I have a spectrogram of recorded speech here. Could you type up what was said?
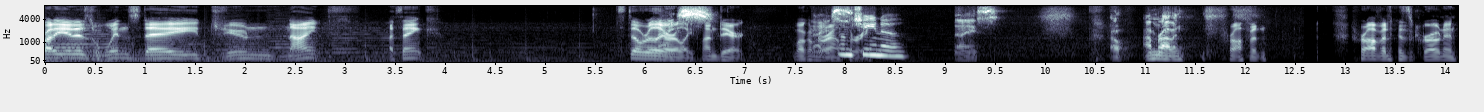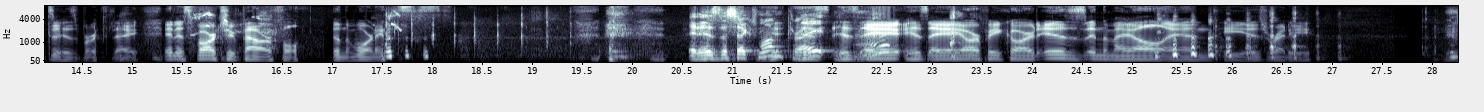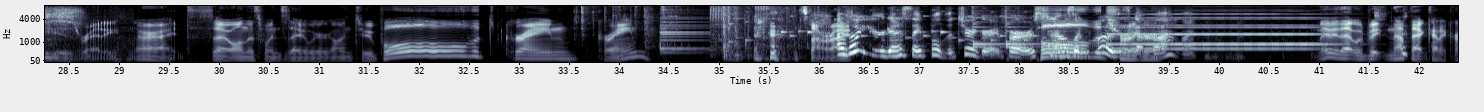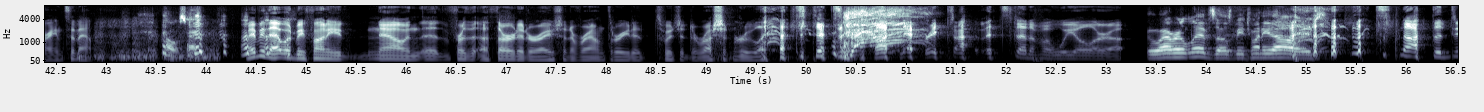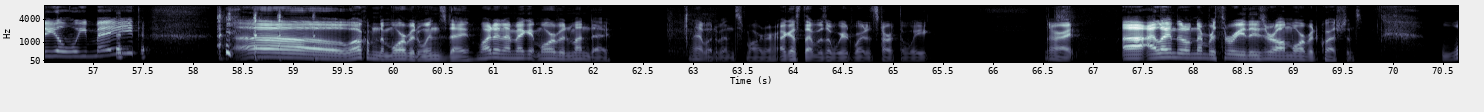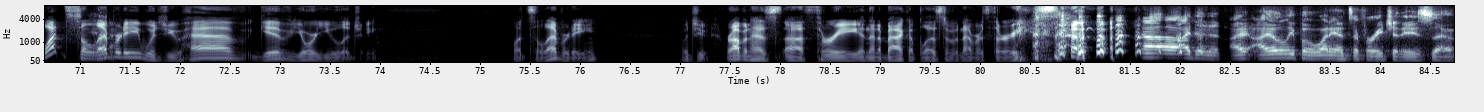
everybody. It is Wednesday, June 9th, I think. Still really Nice. early. I'm Derek. Welcome Nice. to I'm round three. Sheena. Nice. Oh, I'm Robin. Robin. Robin has grown into his birthday and is far too powerful in the mornings. It is the sixth month, right? His, his, A, his AARP card is in the mail and he is ready. He is ready. All right. So on this Wednesday, we're going to pull the crane. Crane? That's not right. I thought you were gonna say pull the trigger at first, and I was Pull like, the "Whoa, this trigger. got violent." Maybe that would be not that kind of crane. Sit down. oh, sorry. Maybe that would be funny now and uh, for the, a third iteration of round three to switch it to Russian roulette. There's a every time instead of a wheel or a. Whoever lives owes me twenty dollars. That's not the deal we made. Oh, welcome to Morbid Wednesday. Why didn't I make it Morbid Monday? That would have been smarter. I guess that was a weird way to start the week. All right. Uh, I landed on number three. These are all morbid questions. What celebrity would you have give your eulogy? What celebrity would you? Robin has uh, three and then a backup list of another three. So- no, I didn't. I, I only put one answer for each of these. So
